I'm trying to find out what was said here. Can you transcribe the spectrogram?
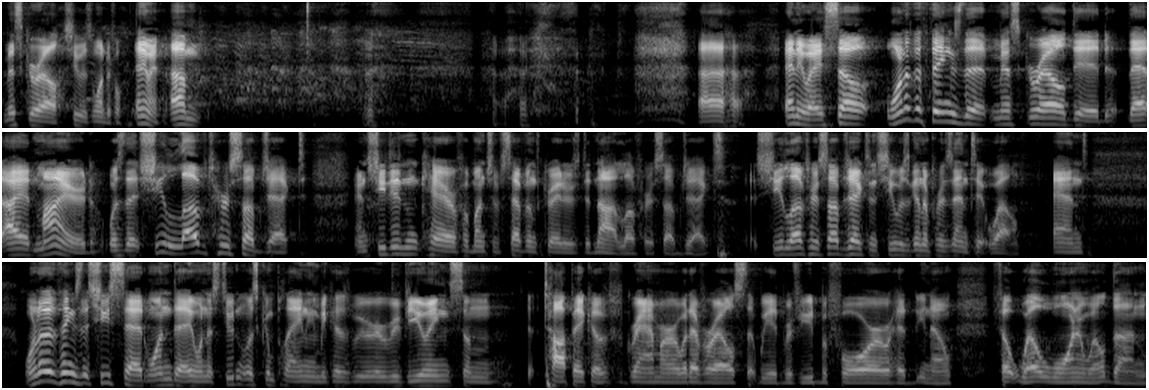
Miss Gorell, she was wonderful. Anyway, um, uh, anyway, so one of the things that Miss Gorell did that I admired was that she loved her subject and she didn't care if a bunch of seventh graders did not love her subject. She loved her subject and she was going to present it well. And one of the things that she said one day when a student was complaining because we were reviewing some topic of grammar or whatever else that we had reviewed before or had, you know, felt well worn and well done,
